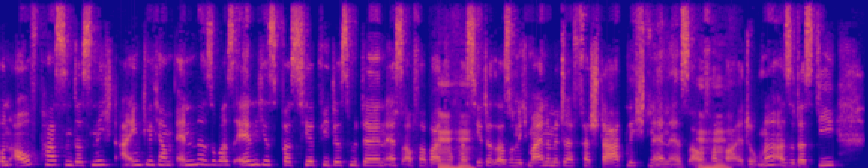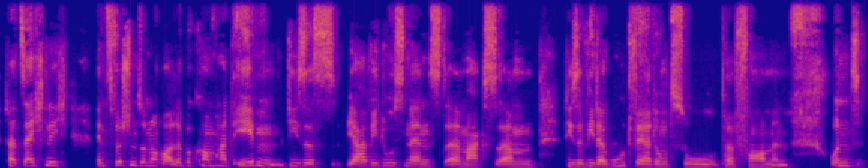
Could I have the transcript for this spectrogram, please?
und aufpassen, dass nicht eigentlich am Ende sowas ähnliches passiert, wie das mit der NS-Aufarbeitung mhm. passiert ist. Also nicht meine mit der verstaatlichten NS-Aufarbeitung. Mhm. Ne? Also dass die tatsächlich inzwischen so eine Rolle bekommen hat, eben dieses, ja, wie du es nennst, äh, Max, ähm, diese Wiedergutwerdung zu performen. Und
